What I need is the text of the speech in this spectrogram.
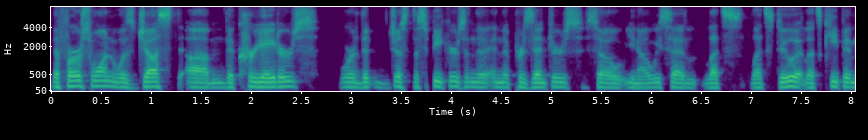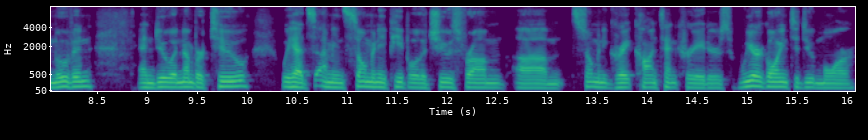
The first one was just um the creators were the just the speakers and the and the presenters. So, you know, we said let's let's do it. Let's keep it moving and do a number two. We had i mean so many people to choose from, um, so many great content creators. We are going to do more.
